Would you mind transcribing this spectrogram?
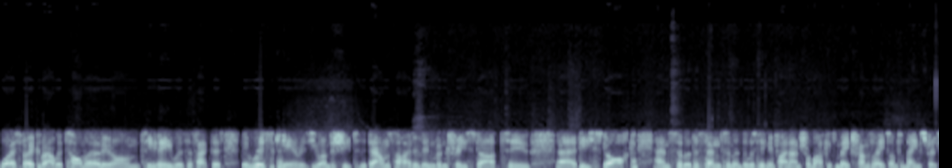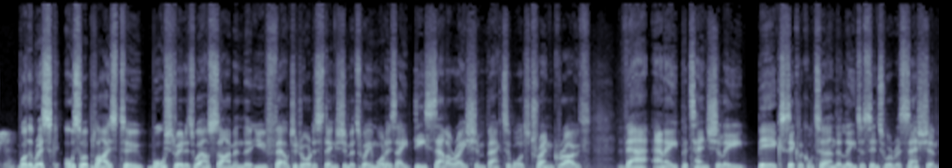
What I spoke about with Tom earlier on TV was the fact that the risk here is you undershoot to the downside as inventories start to uh, destock, and some of the sentiment that we're seeing in financial markets may translate onto Main Street. Well, the risk also applies to Wall Street as well, Simon, that you fail to draw a distinction between what is a deceleration back towards trend growth that and a potentially big cyclical turn that leads us into a recession.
